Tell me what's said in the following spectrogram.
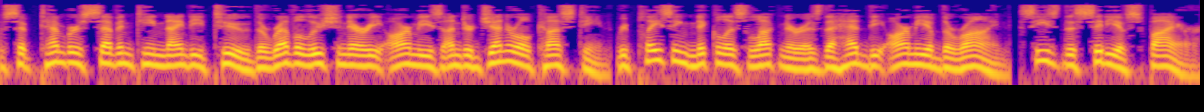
September 1792 the revolutionary armies under General Custine replacing Nicholas Luckner as the head the Army of the Rhine, seized the city of Speyer.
